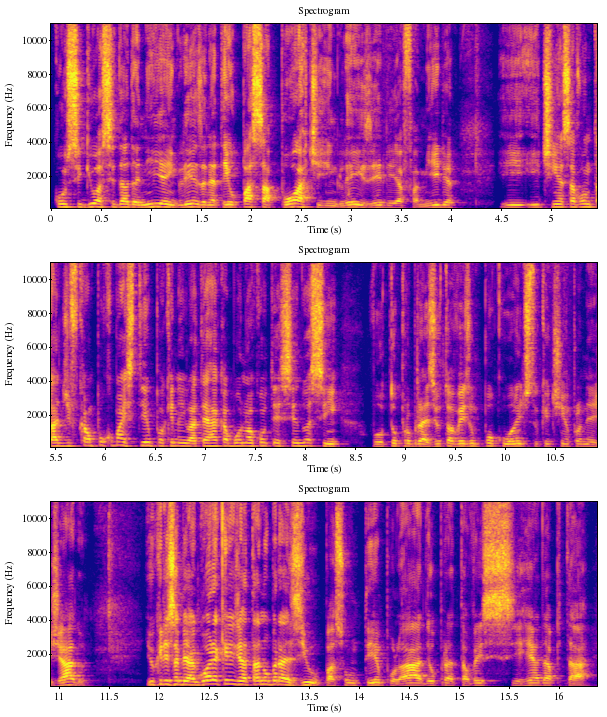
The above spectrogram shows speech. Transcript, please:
Conseguiu a cidadania inglesa, né? Tem o passaporte inglês, ele e a família. E, e tinha essa vontade de ficar um pouco mais tempo aqui na Inglaterra, acabou não acontecendo assim. Voltou para o Brasil talvez um pouco antes do que tinha planejado. E eu queria saber agora que ele já está no Brasil, passou um tempo lá, deu para talvez se readaptar.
